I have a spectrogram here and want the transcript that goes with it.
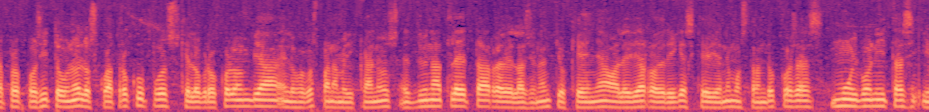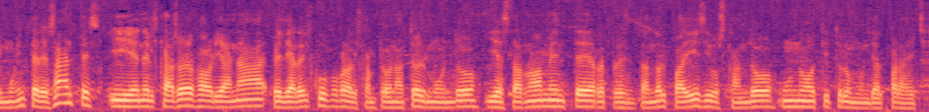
a propósito uno de los cuatro cupos que logró Colombia en los Juegos Panamericanos es de una atleta revelación antioqueña, Valeria Rodríguez, que viene mostrando cosas muy bonitas y muy interesantes. Y en el caso de Fabriana, pelear el cupo para el Campeonato del Mundo y estar nuevamente representando al país y buscando un nuevo título mundial para ella.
